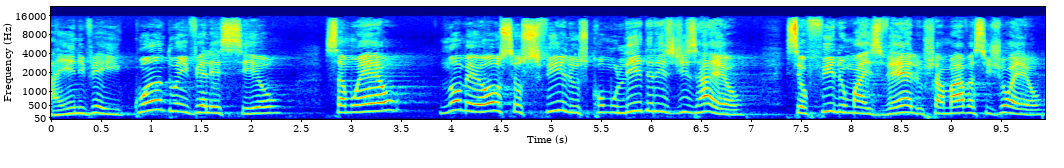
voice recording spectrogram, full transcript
A NVI. Quando envelheceu, Samuel nomeou seus filhos como líderes de Israel. Seu filho mais velho chamava-se Joel,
